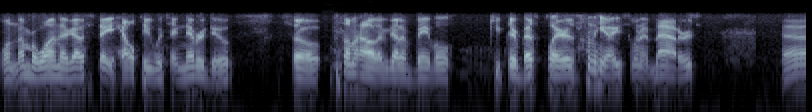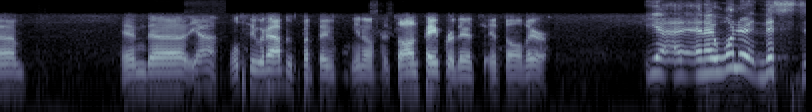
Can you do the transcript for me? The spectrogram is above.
Well, number one, they've got to stay healthy, which they never do. So somehow they've got to be able to keep their best players on the ice when it matters. Um, and uh, yeah, we'll see what happens. But they've, you know, it's on paper. There, it's it's all there. Yeah, and I wonder this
